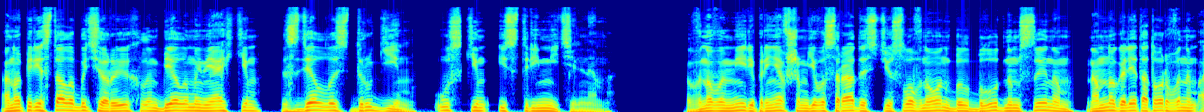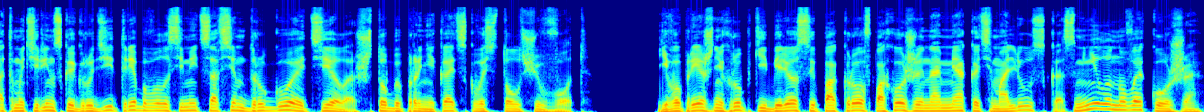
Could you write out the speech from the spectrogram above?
оно перестало быть рыхлым, белым и мягким, сделалось другим, узким и стремительным. В новом мире, принявшем его с радостью, словно он был блудным сыном, на много лет оторванным от материнской груди, требовалось иметь совсем другое тело, чтобы проникать сквозь толщу вод. Его прежний хрупкий белесый покров, похожий на мякоть моллюска, сменила новая кожа,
